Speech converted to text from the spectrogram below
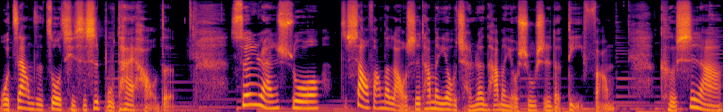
我这样子做其实是不太好的。虽然说校方的老师他们也有承认他们有疏失的地方，可是啊，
